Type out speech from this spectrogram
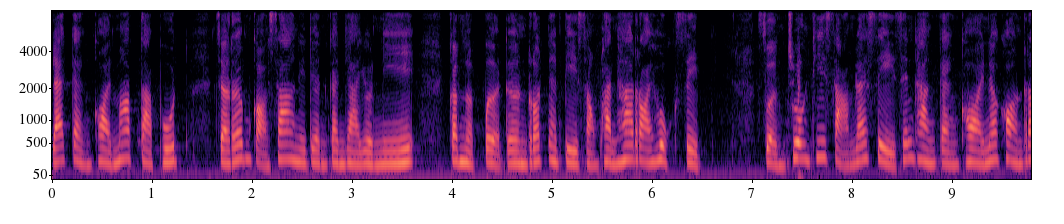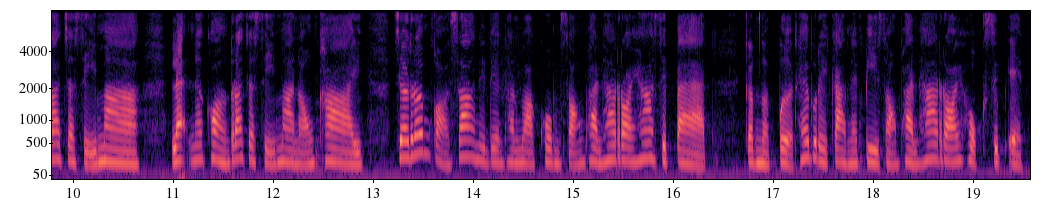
และแก่งคอยมาบตาพุธจะเริ่มก่อสร้างในเดือนกันยายนนี้กำหนดเปิดเดินรถในปี 2560 ส่วนช่วงที่ 3 และ 4 เส้นทางแก่งคอยนครราชสีมา และนครราชสีมาหนองคาย จะเริ่มก่อสร้างในเดือนธันวาคม 2558 กำหนดเปิดให้บริการในปี 2561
